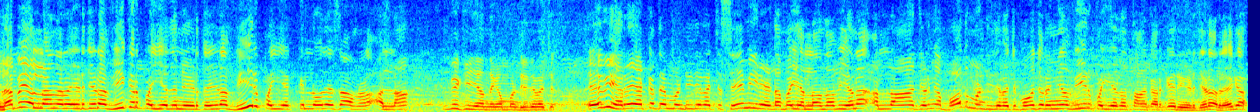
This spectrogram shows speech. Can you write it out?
ਲੈ ਬਈ, ਅੱਲਾਂ ਦਾ ਰੇਟ ਜਿਹੜਾ 20 ਕੁ ਰੁਪਏ ਦੇ ਨੇੜ ਤੇ ਜਿਹੜਾ 20 ਰੁਪਏ ਕਿਲੋ ਦੇ ਹਿਸਾਬ ਨਾਲ ਅੱਲਾਂ ਵਿਕੀ ਜਾਂਦੀਆਂ ਮੰਡੀ ਦੇ ਵਿੱਚ। ਇਹ ਵੀ ਹਰੇਕ ਤੇ ਮੰਡੀ ਦੇ ਵਿੱਚ ਸੇਮ ਹੀ ਰੇਟ ਆ ਬਾਈ, ਅੱਲਾਂ ਦਾ ਵੀ ਹਨਾ ਅੱਲਾਂ ਜਿਹੜੀਆਂ ਬਹੁਤ ਮੰਡੀ ਦੇ ਵਿੱਚ ਪਹੁੰਚ ਰਹੀਆਂ 20 ਰੁਪਏ ਦਾ ਤਾਂ ਕਰਕੇ ਰੇਟ ਜਿਹੜਾ ਰਹਿ ਗਿਆ।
